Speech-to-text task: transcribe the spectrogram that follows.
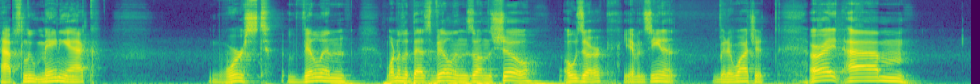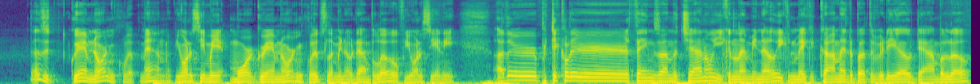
Absolute maniac. Worst villain. One of the best villains on the show. Ozark. You haven't seen it. Better watch it. All right. Um, that's a Graham Norton clip, man. If you want to see more Graham Norton clips, let me know down below. If you want to see any other particular things on the channel, you can let me know. You can make a comment about the video down below.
